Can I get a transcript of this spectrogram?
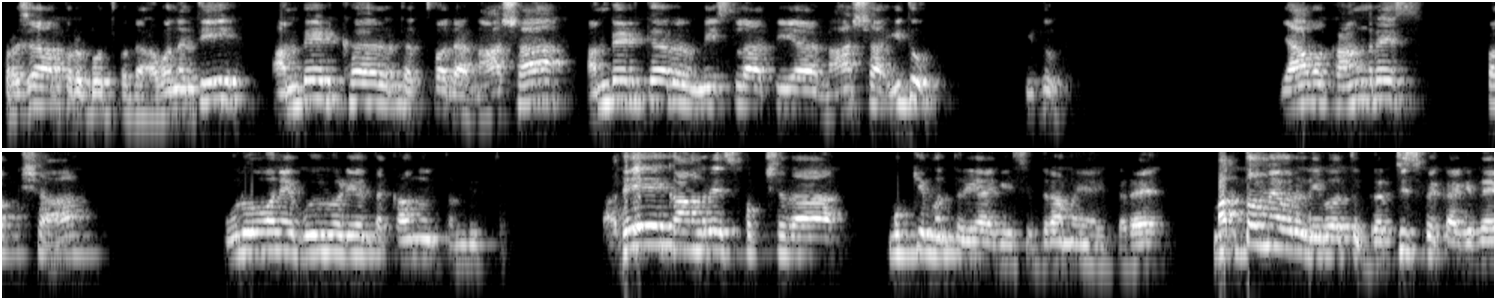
ಪ್ರಜಾಪ್ರಭುತ್ವದ ಅವನತಿ, ಅಂಬೇಡ್ಕರ್ ತತ್ವದ ನಾಶ, ಅಂಬೇಡ್ಕರ್ ಮೀಸಲಾತಿಯ ನಾಶ, ಇದು ಇದು. ಯಾವ ಕಾಂಗ್ರೆಸ್ ಪಕ್ಷ ಉಳುವನೆ ಭೂಮಿ ಅಂತ ಕಾನೂನು ತಂದಿತ್ತು, ಅದೇ ಕಾಂಗ್ರೆಸ್ ಪಕ್ಷದ ಮುಖ್ಯಮಂತ್ರಿಯಾಗಿ ಸಿದ್ದರಾಮಯ್ಯ ಇದ್ದಾರೆ. ಮತ್ತೊಮ್ಮೆ ಅವರು ಇವತ್ತು ಗರ್ಜಿಸಬೇಕಾಗಿದೆ,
